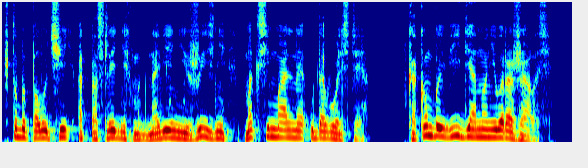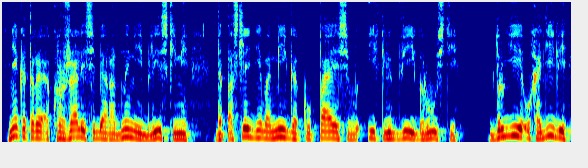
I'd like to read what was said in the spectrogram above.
чтобы получить от последних мгновений жизни максимальное удовольствие. В каком бы виде оно ни выражалось. Некоторые окружали себя родными и близкими, до последнего мига купаясь в их любви и грусти. Другие уходили,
